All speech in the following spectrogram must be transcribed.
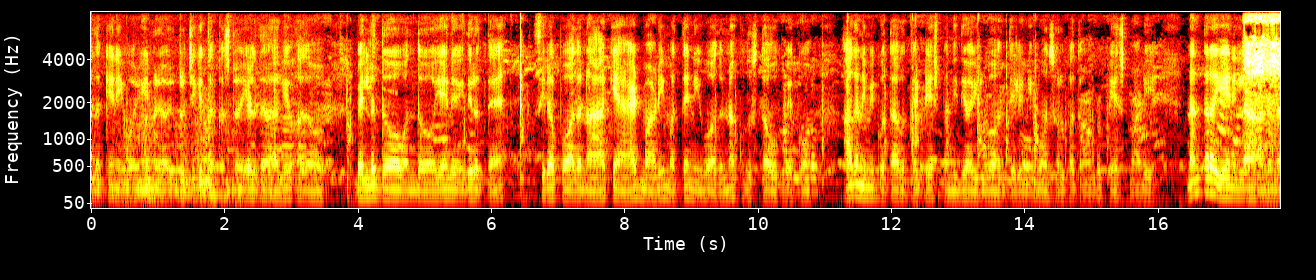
ಅದಕ್ಕೆ ನೀವು ಏನು ರುಚಿಗೆ ತಕ್ಕಷ್ಟು ಹೇಳಿದ ಹಾಗೆ, ಅದು ಬೆಲ್ಲದ್ದು ಒಂದು ಏನು ಇದಿರುತ್ತೆ ಸಿರಪ್ಪು ಅದನ್ನು ಹಾಕಿ ಆ್ಯಡ್ ಮಾಡಿ ಮತ್ತೆ ನೀವು ಅದನ್ನು ಕುದಿಸ್ತಾ ಹೋಗಬೇಕು. ಆಗ ನಿಮಗೆ ಗೊತ್ತಾಗುತ್ತೆ ಟೇಸ್ಟ್ ಬಂದಿದೆಯೋ ಇಲ್ವೋ ಅಂತೇಳಿ ನೀವು ಒಂದು ಸ್ವಲ್ಪ ತೊಗೊಂಡು ಟೇಸ್ಟ್ ಮಾಡಿ. ನಂತರ ಏನಿಲ್ಲ, ಅದನ್ನು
